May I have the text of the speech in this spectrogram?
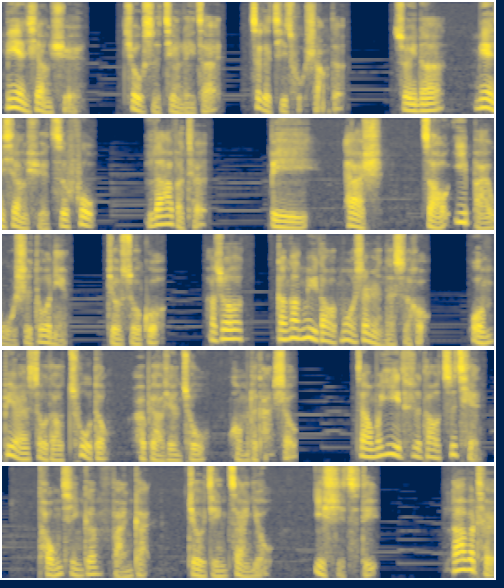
面相学就是建立在这个基础上的。所以呢，面相学之父 Lavater 比 Ash 早一百五十多年就说过，他说：“刚刚遇到陌生人的时候。”我们必然受到触动而表现出我们的感受，在我们意识到之前，同情跟反感就已经占有一席之地。Lavater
